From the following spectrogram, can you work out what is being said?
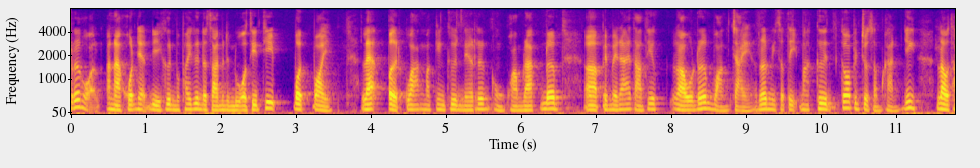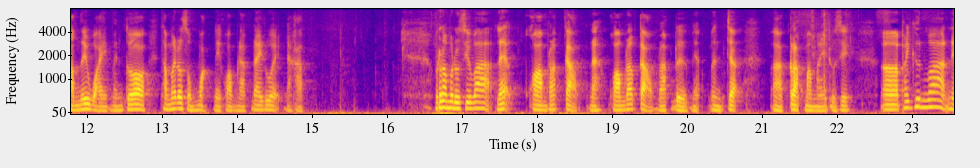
เรื่องของอนาคตเนี่ยดีขึ้นเพราะไพ่ขึ้นเดอะซันเป็นถึงดวงอาทิตย์ที่ปลดปล่อย และเปิดกว้างมากยิ่งขึ้นในเรื่องของความรักเริ่มเเป็นไปได้ตามที่เราเริ่มวางใจ เริ่มมีสติมากขึ้น ก็เป็นจุดสำคัญ ยิ่งเราทำได้ไวมันก็ทำให้เราสมหวังในความรักได้ด้วยนะครับเรามาดูซิว่าและความรักเก่านะความรักเก่ารักเดิมเนี่ยมันจะะกลับมาไหมดูซิ เอ่อไพ่ขึ้นว่าใน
